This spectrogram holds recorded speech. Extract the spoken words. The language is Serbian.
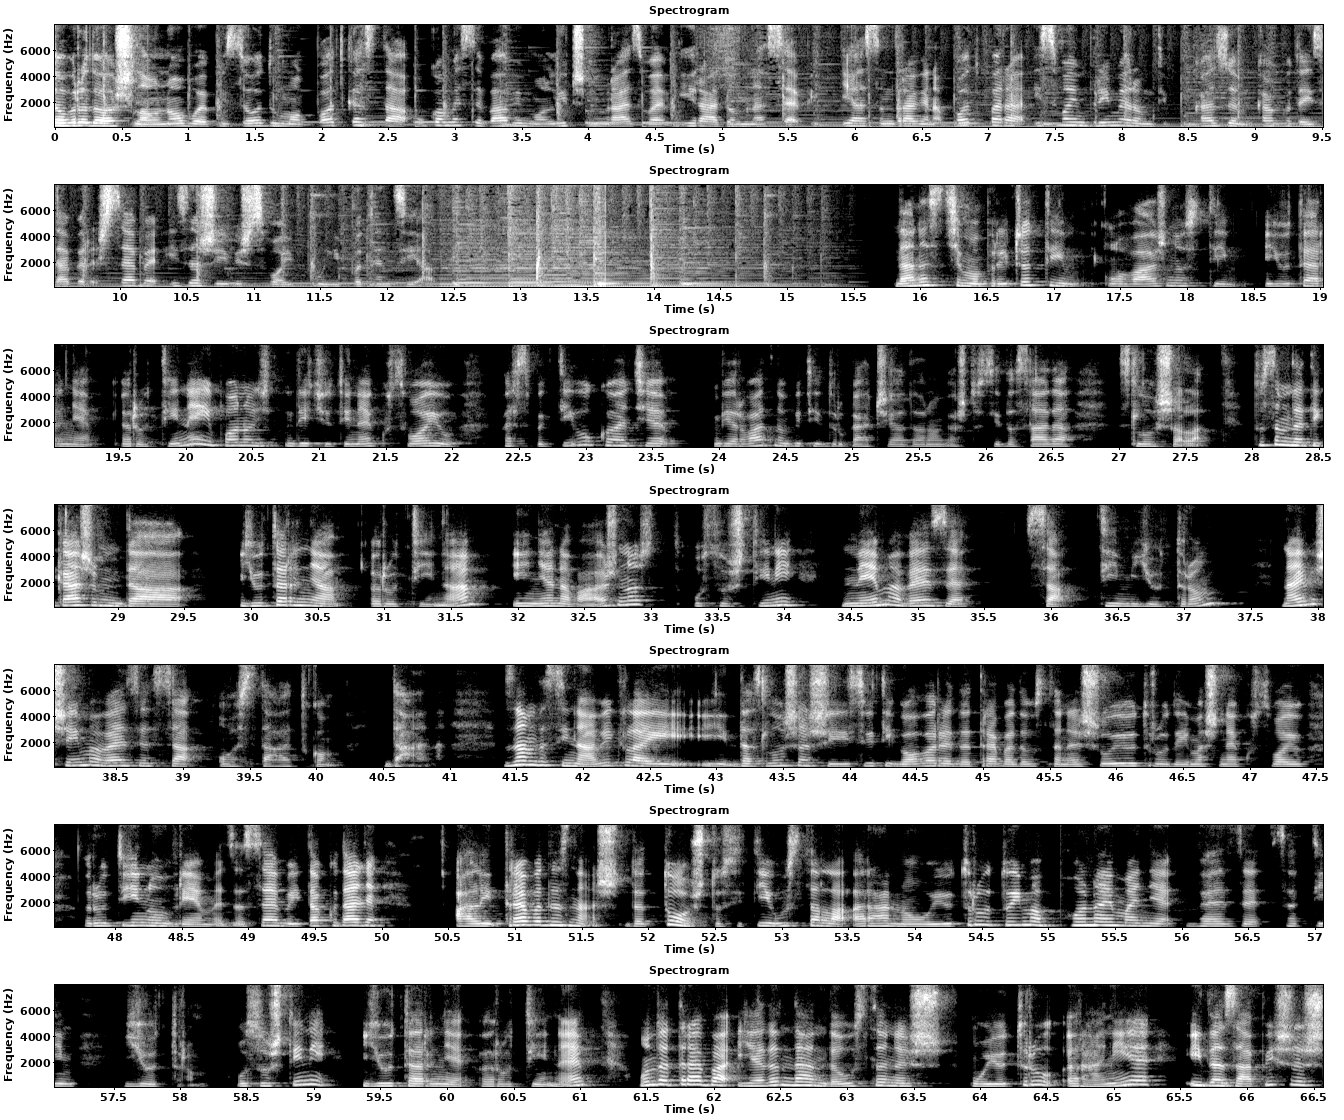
Dobrodošla u novu epizodu mog podcasta u kome se bavimo ličnim razvojem i radom na sebi. Ja sam Dragana Potpara i svojim primjerom ti pokazujem kako da izabereš sebe i zaživiš svoj puni potencijal. Danas ćemo pričati o važnosti jutarnje rutine i ponudit ću ti neku svoju perspektivu koja će vjerovatno biti drugačija od onoga što si do sada slušala. Tu sam da ti kažem da Jutarnja rutina i njena važnost u suštini nema veze sa tim jutrom, najviše ima veze sa ostatkom dana. Znam da si navikla i, da slušaš i svi ti govore da treba da ustaneš ujutru, da imaš neku svoju rutinu, vrijeme za sebe i tako dalje, ali treba da znaš da to što si ti ustala rano ujutru, to ima ponajmanje veze sa tim jutrom u suštini jutarnje rutine, onda treba jedan dan da ustaneš ujutru ranije i da zapišeš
